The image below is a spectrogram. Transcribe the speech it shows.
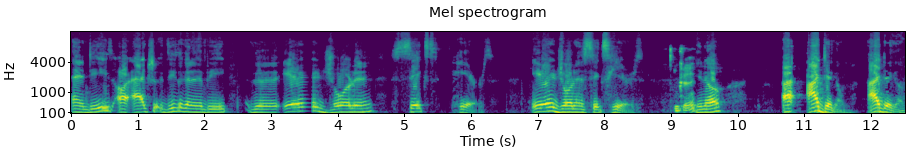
And these are actually, these are to be the Air Jordan 6 Hares. Air Jordan 6 Hares. Okay. You know, I, I dig them. I dig them.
